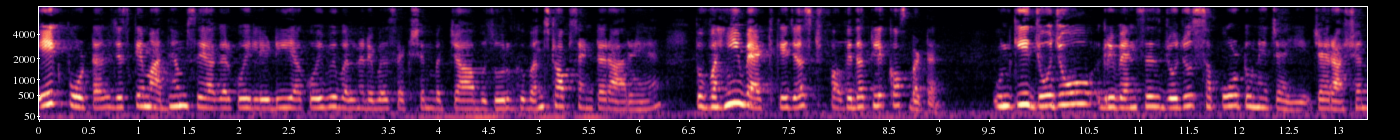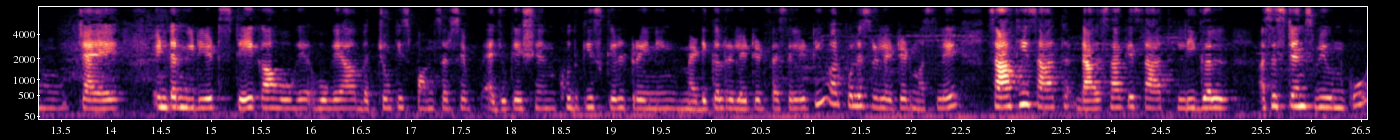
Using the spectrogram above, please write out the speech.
एक पोर्टल जिसके माध्यम से अगर कोई लेडी या कोई भी वलनरेबल सेक्शन बच्चा, बुज़ुर्ग वन स्टॉप सेंटर आ रहे हैं तो वहीं बैठ के just with a click of button उनकी जो जो ग्रीवेंसेज जो जो सपोर्ट उन्हें चाहिए, चाहे राशन हो, चाहे इंटरमीडिएट स्टे का हो गया हो गया, बच्चों की स्पॉन्सरशिप एजुकेशन खुद की skill training medical related facility और पुलिस रिलेटेड मसले, साथ ही साथ डालसा के साथ लीगल असिस्टेंस भी उनको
